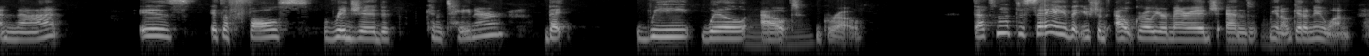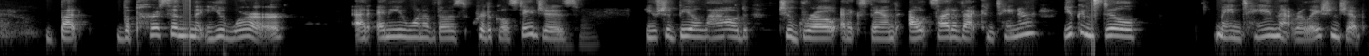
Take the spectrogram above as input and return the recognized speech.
And that is, it's a false, rigid container that we will mm-hmm. outgrow that's not to say that you should outgrow your marriage and you know get a new one but the person that you were at any one of those critical stages mm-hmm. you should be allowed to grow and expand outside of that container you can still maintain that relationship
